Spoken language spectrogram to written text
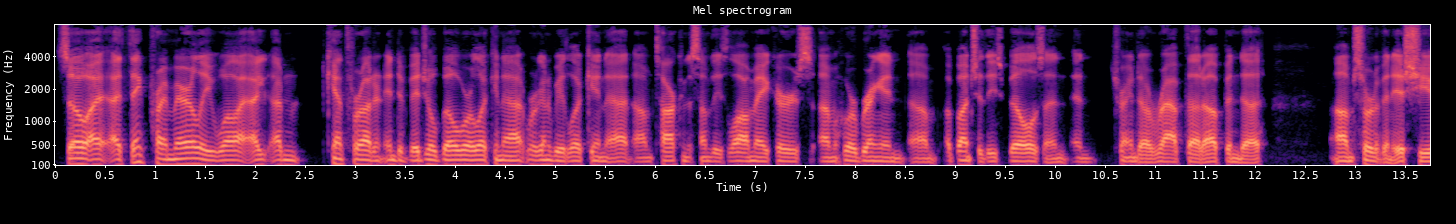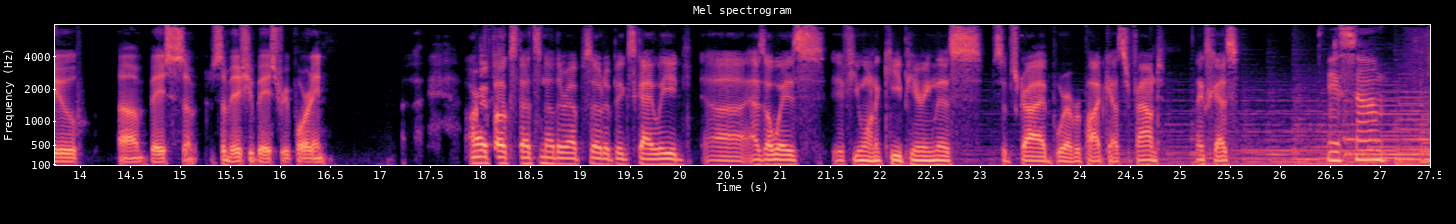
So I, I, think primarily, well, I, I can't throw out an individual bill we're looking at. We're going to be looking at um, talking to some of these lawmakers um, who are bringing um, a bunch of these bills and, and trying to wrap that up into sort of an issue based some, some issue based reporting. All right, folks, that's another episode of Big Sky Lede. Uh, as always, if you want to keep hearing this, subscribe wherever podcasts are found. Thanks, guys. Hey, Sam.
